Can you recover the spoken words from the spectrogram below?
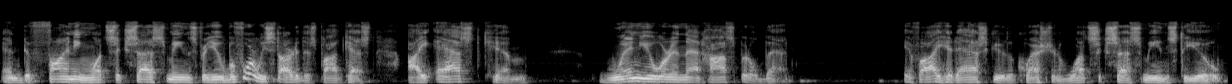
and defining what success means for you, before we started this podcast, I asked Kim when you were in that hospital bed if I had asked you the question of what success means to you.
